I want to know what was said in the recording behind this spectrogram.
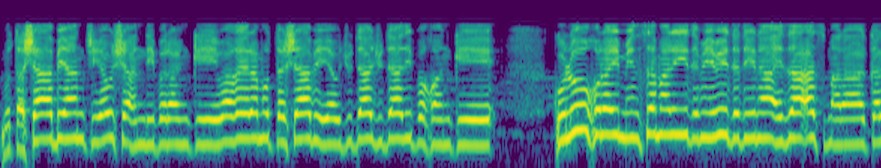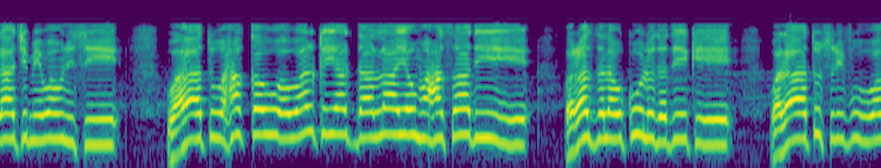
متشابهان چې یو شان دي پرنګ کې وغيرها متشابه او جدا جدا دي په خوان کې کلو خورای من سمری د میوه د دینا اذا اسمرا کلا چې میوه ونسی واتو حق او ورکی حق د الله یوم حصادی پرز لو کول د دې کې ولا تسرفوا او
